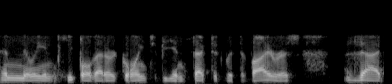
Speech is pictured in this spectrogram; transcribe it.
10 million people that are going to be infected with the virus, that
